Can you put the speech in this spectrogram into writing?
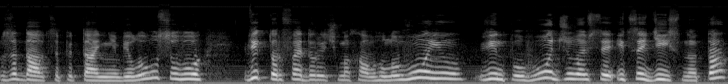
задав це питання Білоусову. Віктор Федорович махав головою, він погоджувався, і це дійсно так.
